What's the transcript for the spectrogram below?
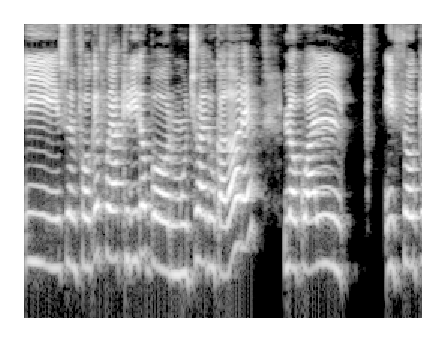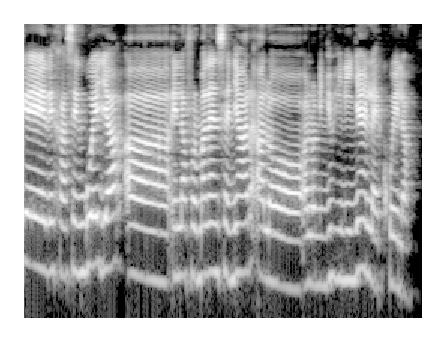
Y su enfoque fue adquirido por muchos educadores, lo cual hizo que dejasen huella ah, en la forma de enseñar a a los niños y niñas en la escuela.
